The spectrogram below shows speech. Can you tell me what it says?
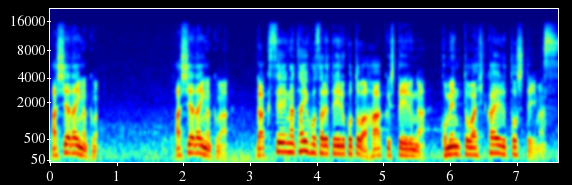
芦屋大学は芦屋大学は学生が逮捕されていることは把握しているがコメントは控えるとしています。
